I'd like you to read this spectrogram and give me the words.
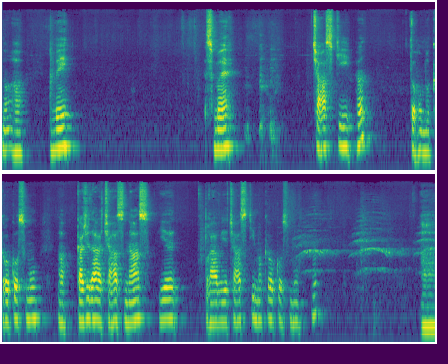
No a my jsme částí hm? toho makrokosmu a každá část nás je právě částí makrokosmu. Hm? A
